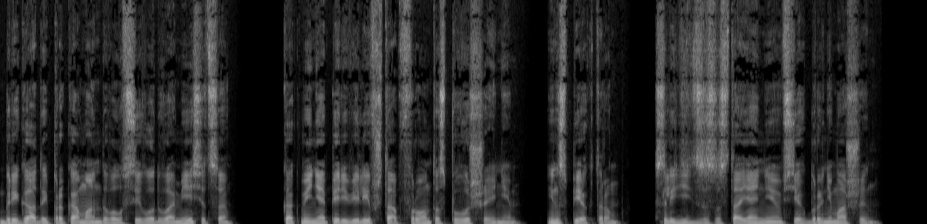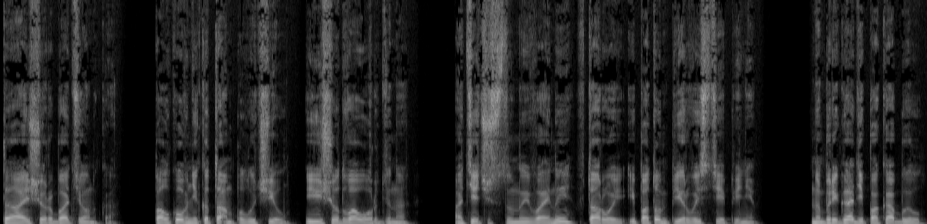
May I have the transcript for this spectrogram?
Бригадой прокомандовал всего два месяца, как меня перевели в штаб фронта с повышением, инспектором, следить за состоянием всех бронемашин. Та еще работенка. Полковника там получил, и еще два ордена. Отечественной войны, второй и потом первой степени. На бригаде пока был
